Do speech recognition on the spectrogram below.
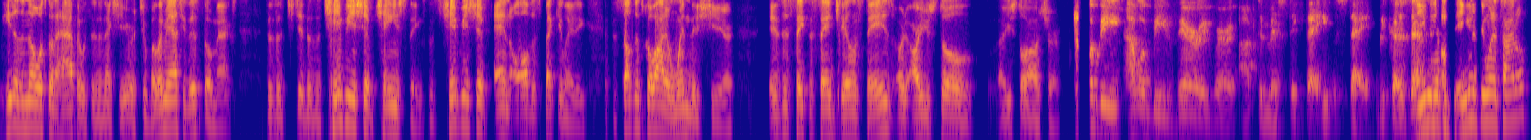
He doesn't know what's going to happen within the next year or two. But let me ask you this though, Max. Does the does the championship change things? Does the championship and all the speculating? If the Celtics go out and win this year, is it safe to say Jaylen stays, or are you still are you still unsure? I would be I would be very very optimistic that he would stay because that's even if even if they win a title.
